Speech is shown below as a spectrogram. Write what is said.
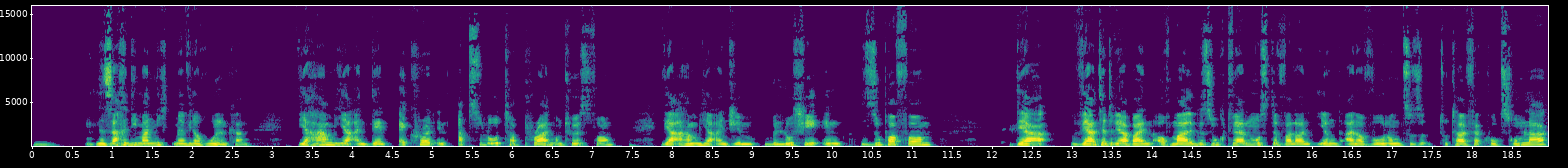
Eine Sache, die man nicht mehr wiederholen kann. Wir haben hier einen Dan Aykroyd in absoluter Prime und Höchstform. Wir haben hier einen Jim Belushi in Superform, der während der Dreharbeiten auch mal gesucht werden musste, weil er in irgendeiner Wohnung zu, total verkokst rumlag.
